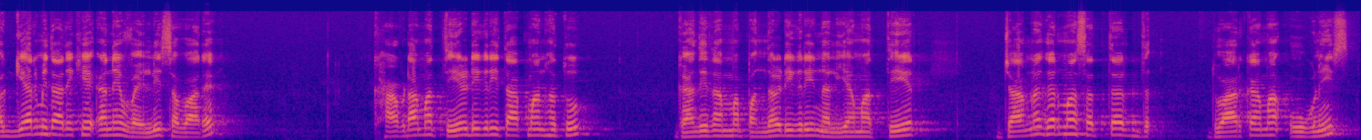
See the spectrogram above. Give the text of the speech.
અગિયારમી તારીખે અને વહેલી સવારે ખાવડામાં તેર ડિગ્રી તાપમાન હતું. ગાંધીધામમાં પંદર ડિગ્રી, નલિયામાં તેર, જામનગરમાં સત્તર દ્વારકામાં ઓગણીસ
